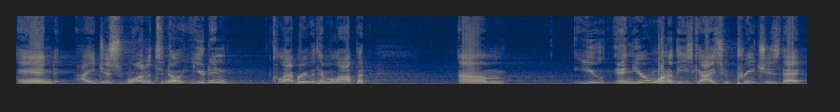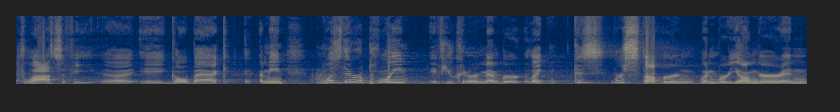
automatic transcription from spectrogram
And I just wanted to know you didn't collaborate with him a lot, but um, you and you're one of these guys who preaches that philosophy. Uh, eh, go back. I mean, was there a point, if you can remember, like, because we're stubborn when we're younger, and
